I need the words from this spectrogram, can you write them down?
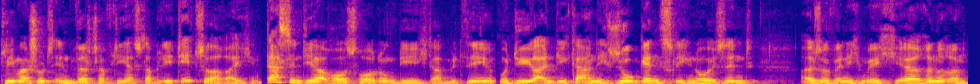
Klimaschutz in wirtschaftlicher Stabilität zu erreichen. Das sind die Herausforderungen, die ich damit sehe und die eigentlich gar nicht so gänzlich neu sind. Also wenn ich mich erinnere an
